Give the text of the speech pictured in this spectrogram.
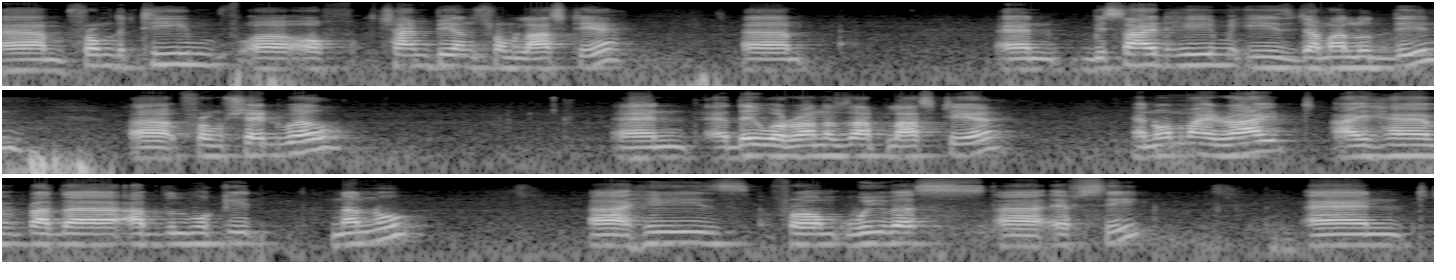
um, from the team uh, of champions from last year. Um, and beside him is Jamaluddin uh, from Shadwell, and uh, they were runners up last year. And on my right, I have brother Abdul Mukid Nanu. Uh, he's from Weavers uh, FC. And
